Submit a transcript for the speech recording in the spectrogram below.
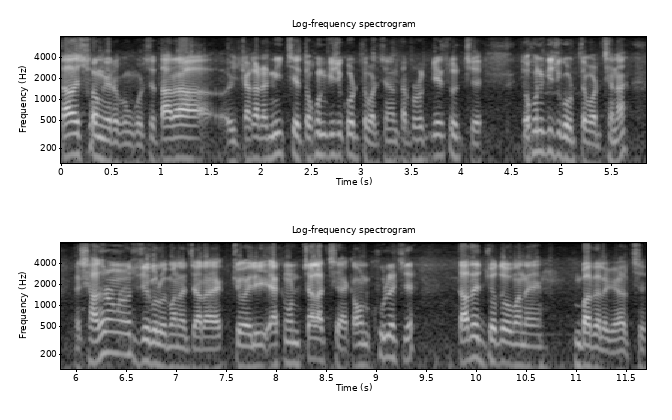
তাদের সঙ্গে এরকম করছে। তারা ওই টাকাটা নিচ্ছে, তখন কিছু করতে পারছে না। তারপর কেস হচ্ছে, তখন কিছু করতে পারছে না। সাধারণ মানুষ যেগুলো মানে যারা অ্যাকচুয়ালি অ্যাকাউন্ট চালাচ্ছে অ্যাকাউন্ট খুলেছে, তাদের যত মানে বাধা লেগে যাচ্ছে।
